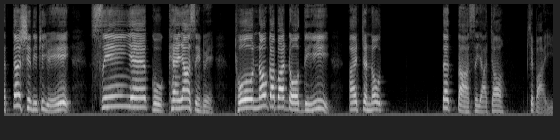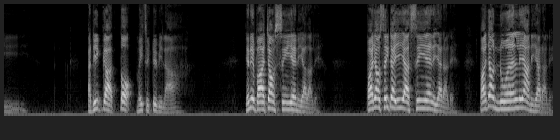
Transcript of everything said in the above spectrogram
အသက်ရှင်သည်ဖြစ်၍စင်းရဲကိုခံရစဉ်တွင် ထိုနောက်ကပတ်တော်သည်အကျွန်ုပ်သက်တာစရာအကြောင်းဖြစ်ပါ၏အဓိကတော့မိတ်ဆွေတွေ့ပြီလားယနေ့ဘာကြောင့်ဆင်းရဲနေရတာလဲ ဘာကြောင့်စိတ်ဓာတ်ရရဆင်းရဲနေရတာလဲဘာကြောင့်နွမ်းလျနေရတာလဲ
